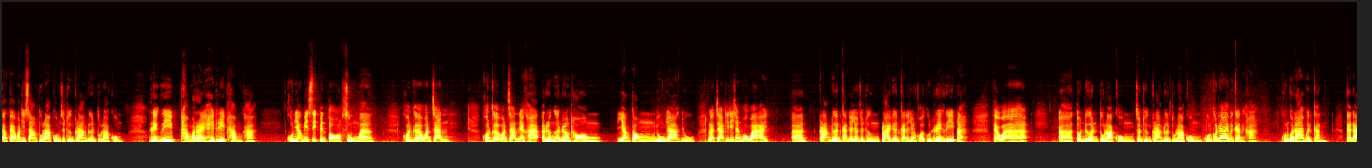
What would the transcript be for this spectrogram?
ตั้งแต่วันที่ 3 ตุลาคมจะถึงกลางเดือนตุลาคม เร่งรีบทำอะไรให้รีบทำค่ะ คุณยังมีสิทธิ์เป็นต่อสูงมาก คนเกิดวันจันทร์ คนเกิดวันจันทร์เนี่ยค่ะ เรื่องเงินเรื่องทองยังต้องยุ่งยากอยู่ หลังจากที่ที่ฉันบอกว่าไอ้กลางเดือนกันยายนจนถึงปลายเดือนกันยายนขอให้คุณเร่งรีบนะ แต่ว่าอ่าต้นเดือนตุลาคมจนถึงกลางเดือนตุลาคม คุณก็ได้เหมือนกันค่ะ คุณก็ได้เหมือนกัน แต่ได้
